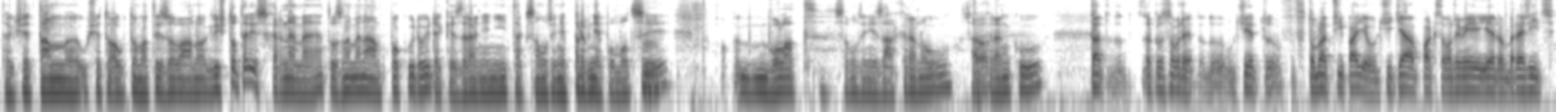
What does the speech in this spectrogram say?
takže tam už je to automatizováno. A když to tedy schrneme, to znamená, pokud dojde ke zranění, tak samozřejmě prvně pomoci, hmm. volat samozřejmě záchranou, záchranku. Tak to samozřejmě, to, určitě to, v tomhle případě určitě a pak samozřejmě je dobré říct,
